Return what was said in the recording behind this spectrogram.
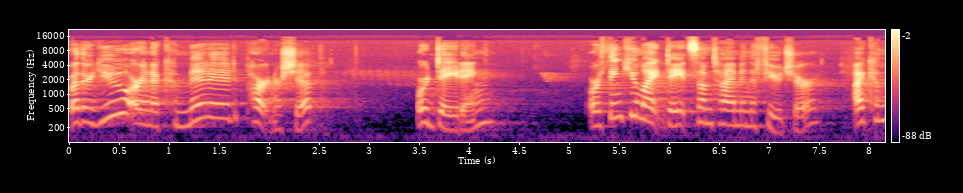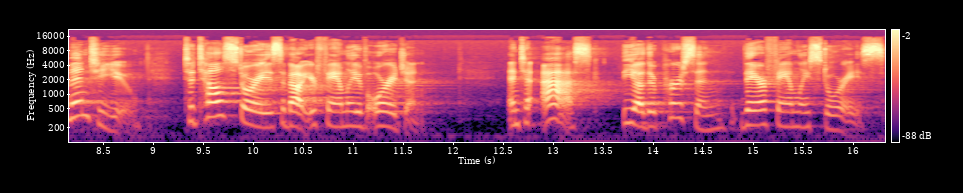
whether you are in a committed partnership or dating, or think you might date sometime in the future, I commend to you to tell stories about your family of origin and to ask the other person their family stories.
